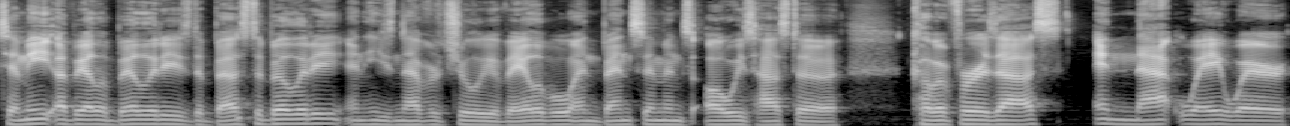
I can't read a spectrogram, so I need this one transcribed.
to me, availability is the best ability, and he's never truly available. And Ben Simmons always has to cover for his ass in that way where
